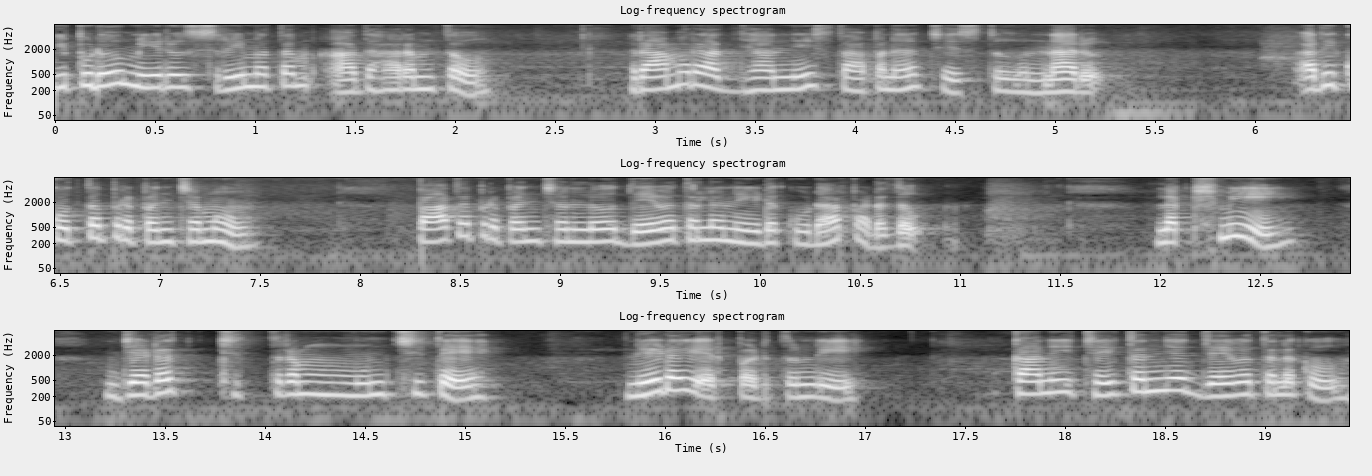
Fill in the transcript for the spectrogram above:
ఇప్పుడు మీరు శ్రీమతం ఆధారంతో రామరాజ్యాన్ని స్థాపన చేస్తూ ఉన్నారు. అది కొత్త ప్రపంచము. పాత ప్రపంచంలో దేవతల నీడ కూడా పడదు. లక్ష్మి జడచిత్రం ముంచితే నీడ ఏర్పడుతుంది. కానీ చైతన్య దేవతలకు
